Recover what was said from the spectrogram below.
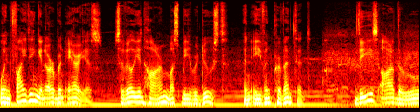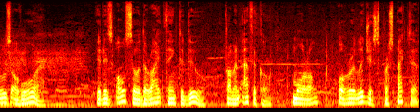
When fighting in urban areas, civilian harm must be reduced and even prevented. These are the rules of war. It is also the right thing to do from an ethical, moral, or religious perspective.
